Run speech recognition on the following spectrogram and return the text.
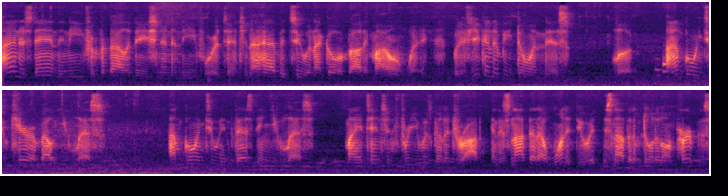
I understand the need for validation and the need for attention. I have it too, and I go about it my own way. But if you're gonna be doing this, look, I'm going to care about you less. I'm going to invest in you less. My attention for you is gonna drop, and it's not that I want to do it. It's not that I'm doing it on purpose,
